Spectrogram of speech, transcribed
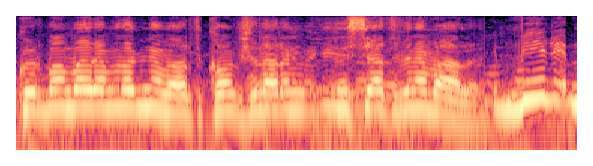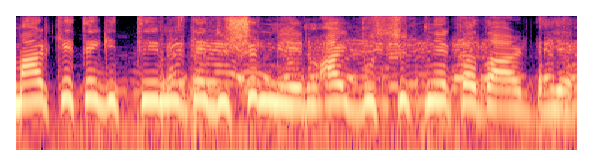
Kurban Bayramı'nda bilmiyorum artık komşuların inisiyatifine bağlı. Bir markete gittiğimizde düşünmeyelim ay bu süt ne kadar diye.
